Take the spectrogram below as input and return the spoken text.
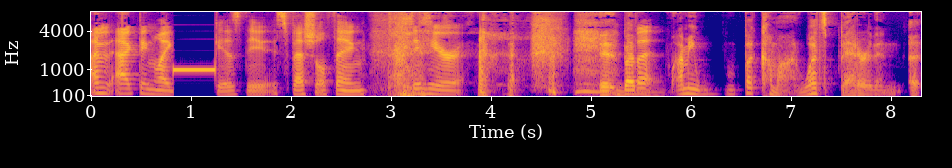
i'm acting like is the special thing to hear It- but, But- I mean, but come on, what's better than uh,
